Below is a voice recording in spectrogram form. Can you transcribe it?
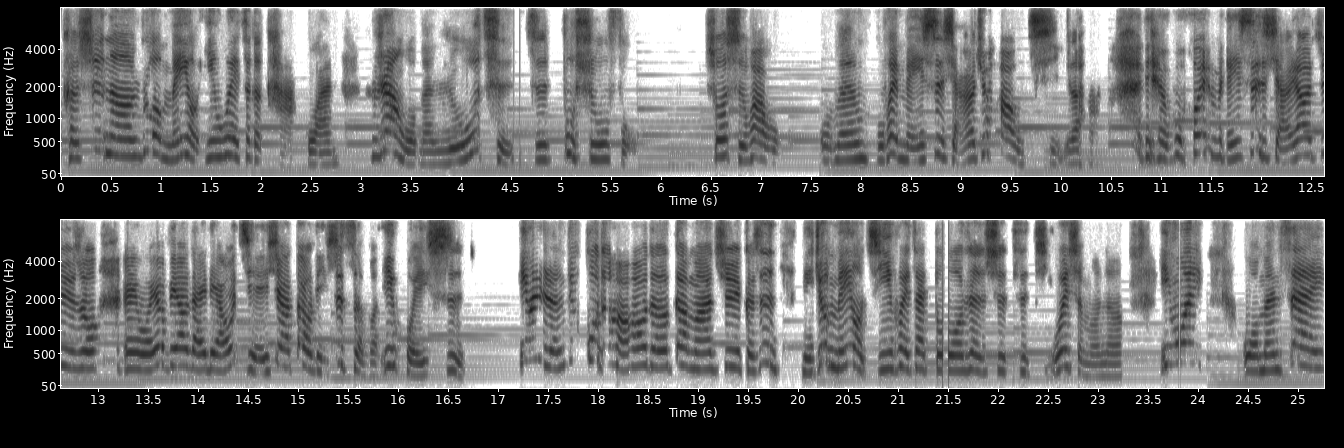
可是呢，若没有因为这个卡关，让我们如此之不舒服。说实话，我我们不会没事想要去好奇啦，也不会没事想要去说，哎，我要不要来了解一下到底是怎么一回事？因为人就过得好好的，干嘛去？可是你就没有机会再多认识自己，为什么呢？因为我们在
